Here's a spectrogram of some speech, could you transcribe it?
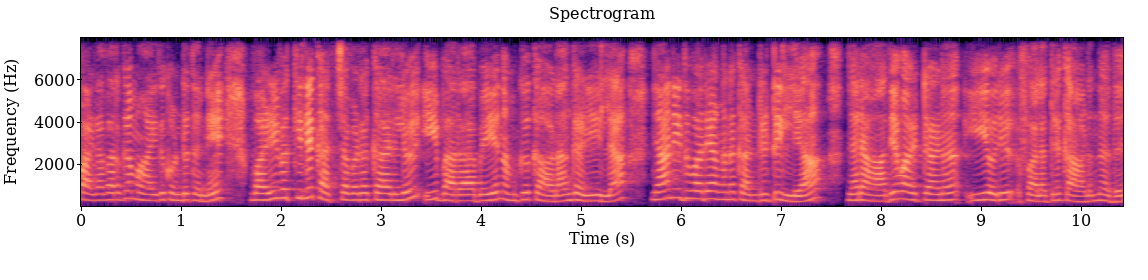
പഴവർഗമായത് കൊണ്ട് തന്നെ വഴിവക്കിലെ കച്ചവടക്കാരിൽ ഈ ബറാബയെ നമുക്ക് കാണാൻ കഴിയില്ല. ഞാൻ ഇതുവരെ അങ്ങനെ കണ്ടിട്ടില്ല. ഞാൻ ആദ്യമായിട്ടാണ് ഈ ഒരു ഫലത്തെ കാണുന്നത്.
